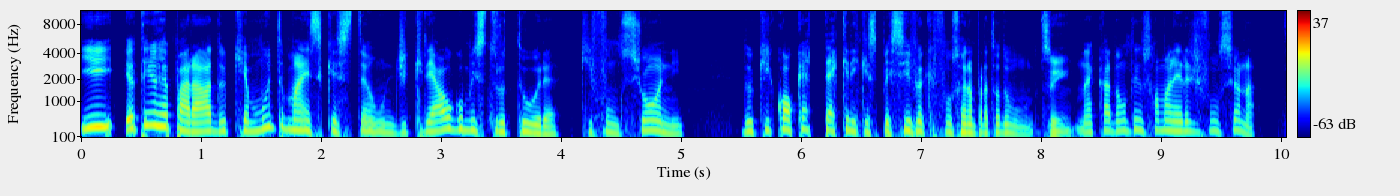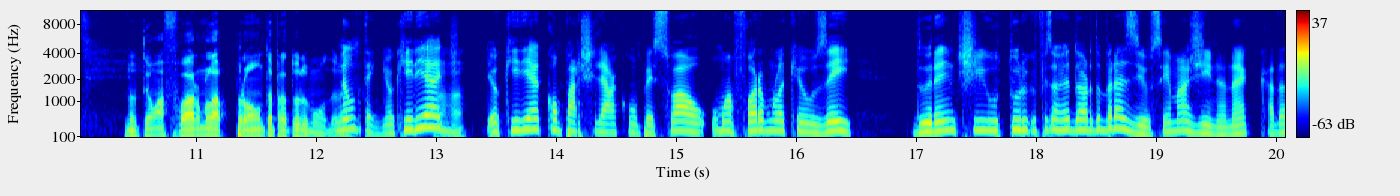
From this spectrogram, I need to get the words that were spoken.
E eu tenho reparado que é muito mais questão de criar alguma estrutura que funcione do que qualquer técnica específica que funcione para todo mundo. Sim. Né? Cada um tem sua maneira de funcionar. Não tem uma fórmula pronta para todo mundo, né? Não tem. Eu queria, Aham. eu queria compartilhar com o pessoal uma fórmula que eu usei durante o tour que eu fiz ao redor do Brasil. Você imagina, né? Cada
